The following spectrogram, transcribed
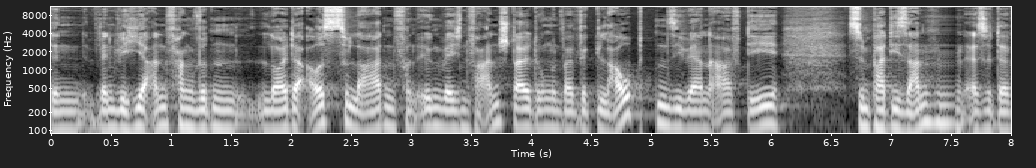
Denn wenn wir hier anfangen würden, Leute auszuladen von irgendwelchen Veranstaltungen, weil wir glaubten, sie wären AfD-Sympathisanten, also da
